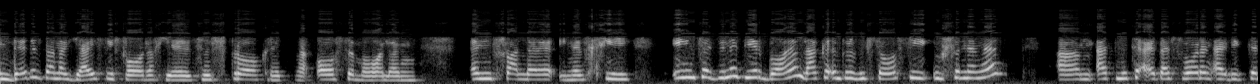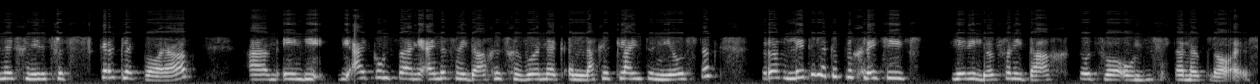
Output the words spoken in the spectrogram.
en dit is dan nou juist die vaardighede so spraakritme, asemhaling, invalle, energie en sy doen dit deur baie lekker improvisasie oefeninge. Um ek moet uit ervaring uit die kinders geniet dit verskriklik baie. Um en die die uitkomste aan die einde van die dag is gewoonlik 'n lekker klein toneelstuk. So daar's letterlik 'n progressie deur die loop van die dag tot waar ons dan nou klaar is.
